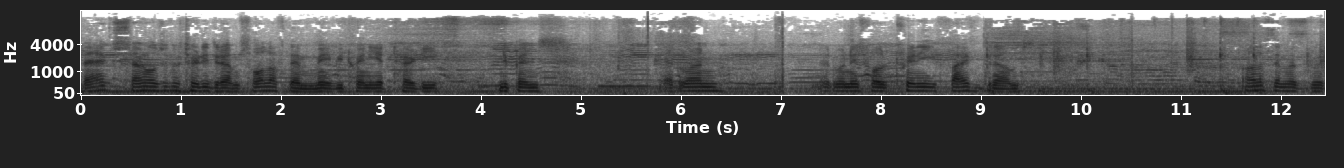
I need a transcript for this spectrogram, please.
bags are also for 30 dirhams all of them maybe 20 or 30 depends. That one that one is for 25 grams all of them are good.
